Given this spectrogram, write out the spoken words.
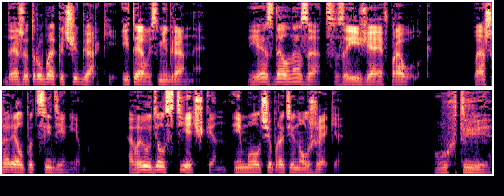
Даже труба кочегарки, и та восьмигранная. Я сдал назад, заезжая в проулок. Пошарил под сиденьем. Выудил Стечкин и молча протянул Жеке. «Ух ты!»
